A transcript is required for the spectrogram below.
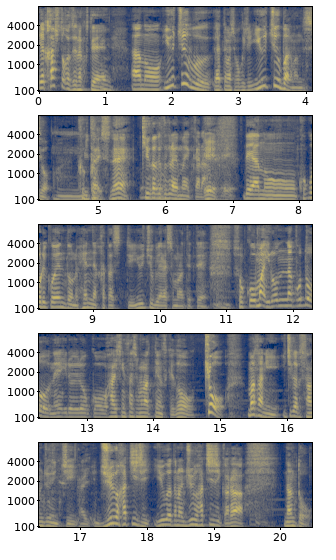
いや、歌手とかじゃなくて、あの、YouTube やってました。僕、YouTuber なんですよ。みたいですね。9ヶ月ぐらい前から。えええで、あのーココリコエンドの変な形っていう YouTube やらせてもらってて、そこを、まあ、いろんなことをね、いろいろこう、配信させてもらってるんですけど、今日、まさに1月30日、はい18時、夕方の18時から、なんと、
